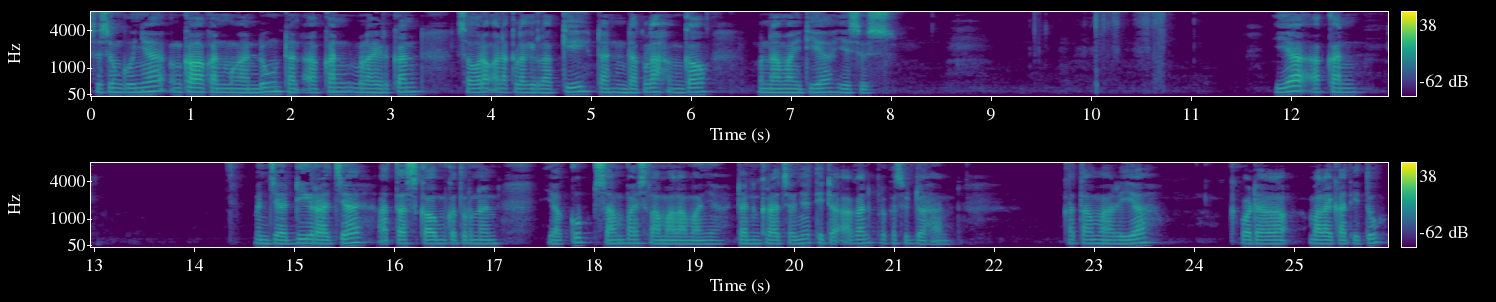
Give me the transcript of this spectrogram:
Sesungguhnya engkau akan mengandung dan akan melahirkan seorang anak laki-laki dan hendaklah engkau menamai dia Yesus. Ia akan menjadi raja atas kaum keturunan Yakub sampai selama-lamanya dan kerajaannya tidak akan berkesudahan. Kata Maria kepada malaikat itu,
